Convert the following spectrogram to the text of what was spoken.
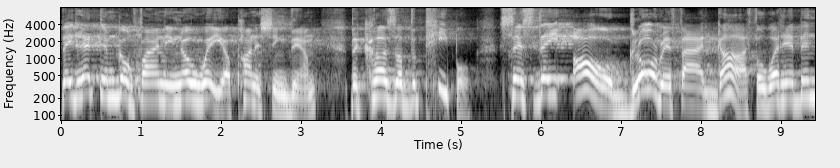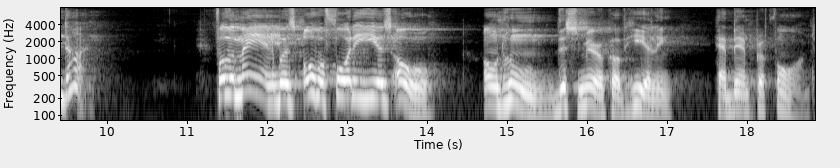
they let them go, finding no way of punishing them because of the people, since they all glorified God for what had been done. For the man was over 40 years old on whom this miracle of healing had been performed.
